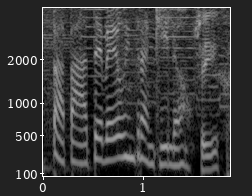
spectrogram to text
Papá, te veo intranquilo. Sí, hija.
